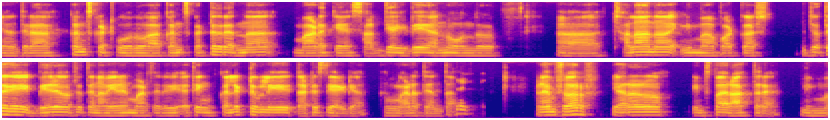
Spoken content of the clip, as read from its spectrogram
ಏನಂತೀರಾ ಕನ್ಸ್ ಕಟ್ಬೋದು. ಆ ಕನ್ಸ್ ಕಟ್ಟಿದ್ರೆ ಅದನ್ನ ಮಾಡಕ್ಕೆ ಸಾಧ್ಯ ಇದೆ ಅನ್ನೋ ಒಂದು ಆ ಛಲಾನ ನಿಮ್ಮ ಪಾಡ್ಕಾಸ್ಟ್ ಜೊತೆಗೆ ಬೇರೆಯವ್ರ ಜೊತೆ ನಾವ್ ಏನೇನ್ ಮಾಡ್ತಾ ಇದೀವಿ I think collectively that is the idea ಹಂಗ್ ಮಾಡತ್ತೆ ಅಂತ. ಅಂಡ್ ಐ ಆಮ್ ಶೋರ್ ಯಾರು ಇನ್ಸ್ಪೈರ್ ಆಗ್ತಾರೆ. ನಿಮ್ಮ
